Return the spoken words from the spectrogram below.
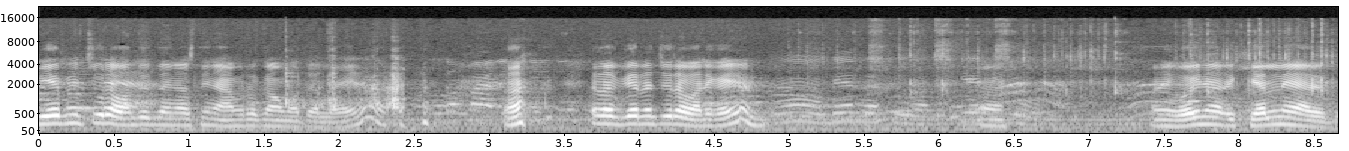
बेर्ने चुरा भन्दै थिएन अस्ति हाम्रो गाउँमा त्यसलाई होइन? त्यसलाई बेर्ने चुरा भनेको होइन। अनि होइन अरे खेल्ने अरे त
